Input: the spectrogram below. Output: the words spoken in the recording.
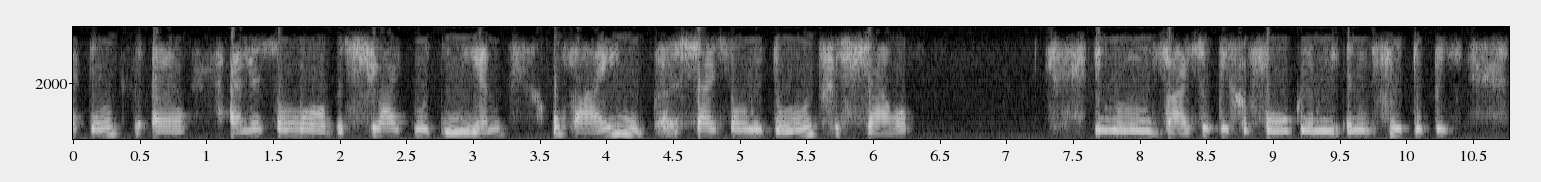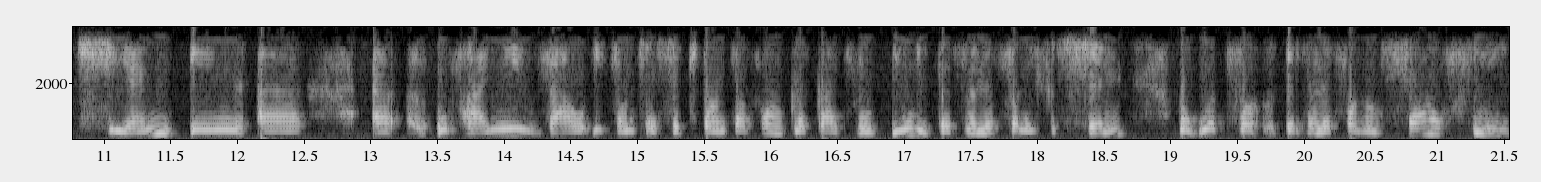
Ek dink uh hulle sou maar besluit moet neem of hy uh, sy sou met hom moet gesels en hom wys op die gevolge en die invloed op die seun en uh uh, of hy nie wel iets van sy substansafhanklikheid wil doen ter wille van die gesin, maar ook vir ter wille van homself nie.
